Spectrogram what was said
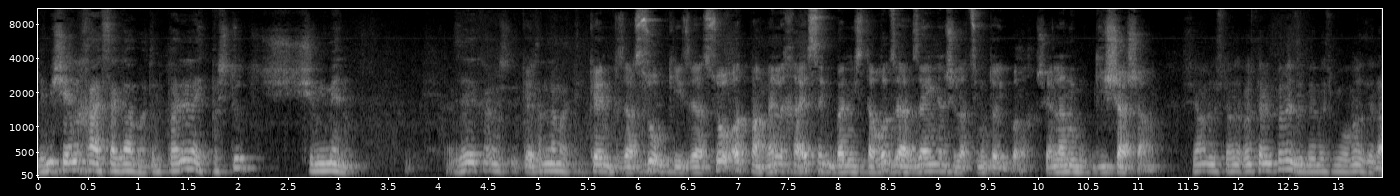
למי שאין לך השגה בו. אתה מתפלל להתפשטות שממנו. זה כן. ככה למדתי. כן, זה אסור, כי זה אסור, עוד פעם, אין לך עסק בנסתרות, זה, זה העניין של עצמותו יתברך, שאין לנו גישה שם. שם זה שאתה- מה שאתה מתפלל זה באמת שהוא אומר, זה לא,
